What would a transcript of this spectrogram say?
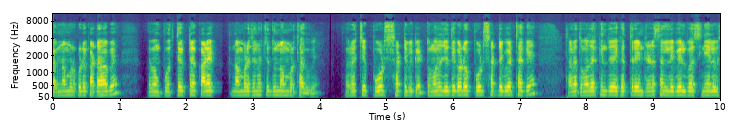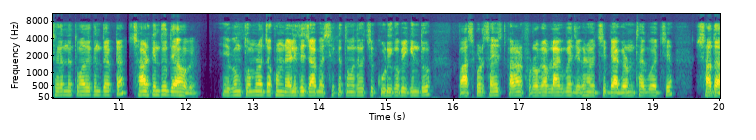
এক নম্বর করে কাটা হবে এবং প্রত্যেকটা কারেক্ট নম্বরের জন্য হচ্ছে দু নম্বর থাকবে। এবার হচ্ছে পোর্টস সার্টিফিকেট তোমাদের যদি কারও পোর্টস সার্টিফিকেট থাকে, তাহলে তোমাদের কিন্তু এক্ষেত্রে ইন্টারন্যাশনাল লেভেল বা সিনিয়র লেভেল সেখানে তোমাদের কিন্তু একটা ছাড় কিন্তু দেওয়া হবে। এবং তোমরা যখন র্যালিতে যাবে, সেক্ষেত্রে তোমাদের হচ্ছে কুড়ি কপি কিন্তু পাসপোর্ট সাইজ কালার ফটোগ্রাফ লাগবে, যেখানে হচ্ছে ব্যাকগ্রাউন্ড থাকবে হচ্ছে সাদা।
